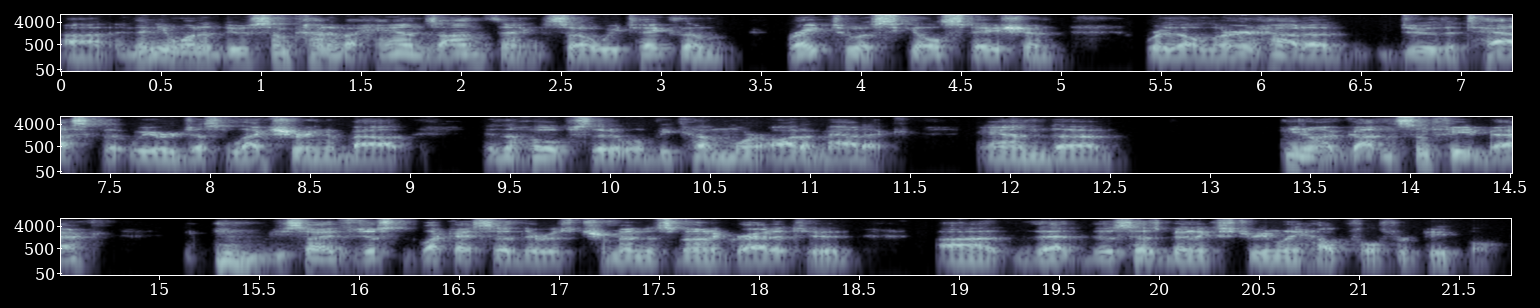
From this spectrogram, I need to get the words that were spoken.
uh, and then you want to do some kind of a hands on thing. So we take them right to a skill station where they'll learn how to do the task that we were just lecturing about in the hopes that it will become more automatic. And, uh, you know, I've gotten some feedback. Besides, just like I said, there was tremendous amount of gratitude uh, that this has been extremely helpful for people.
